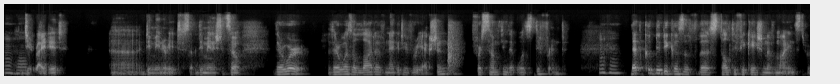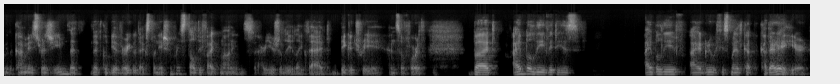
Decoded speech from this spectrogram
mm-hmm. deride it, uh, diminish it, diminish it. So there were there was a lot of negative reaction for something that was different Mm-hmm. That could be because of the stultification of minds during the communist regime. That that could be a very good explanation for it. Stultified minds are usually like that, bigotry and so forth. But I believe it is. I believe I agree with Ismail Kadare here.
